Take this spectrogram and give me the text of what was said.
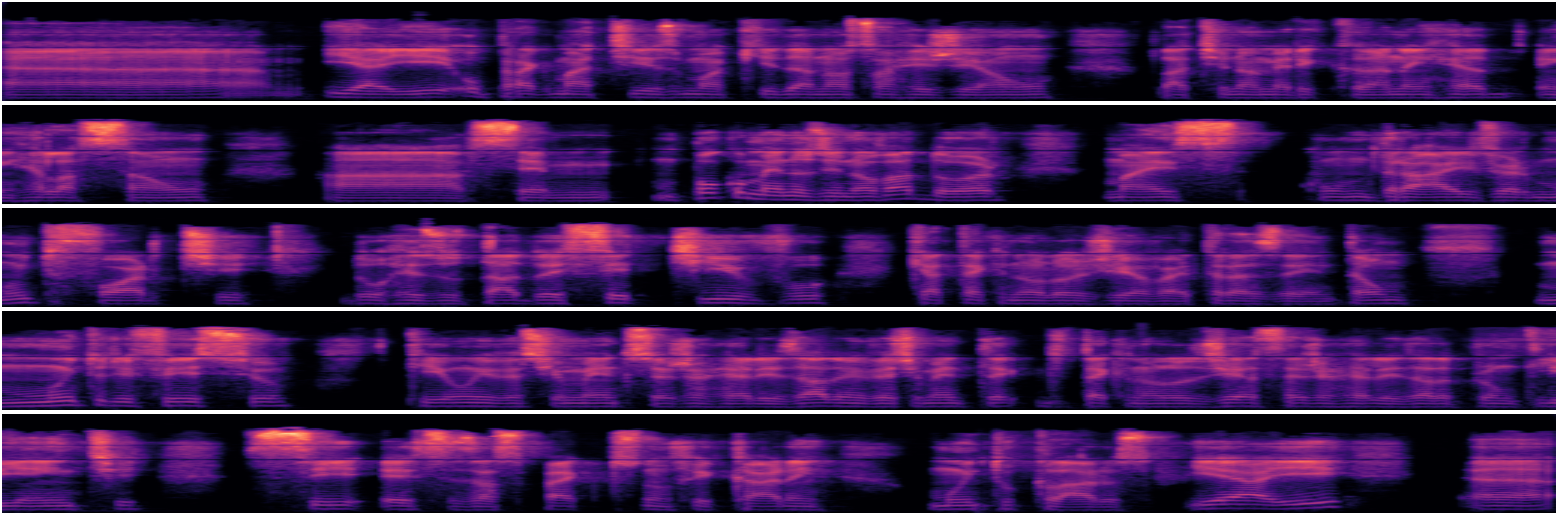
Uh, e aí o pragmatismo aqui da nossa região latino-americana em, re, em relação a ser um pouco menos inovador, mas com um driver muito forte do resultado efetivo que a tecnologia vai trazer. Então, muito difícil que o investimento seja realizado, o investimento de tecnologia seja realizado para um cliente, se esses aspectos não ficarem muito claros. E é aí é,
